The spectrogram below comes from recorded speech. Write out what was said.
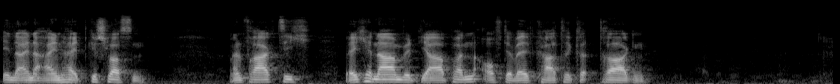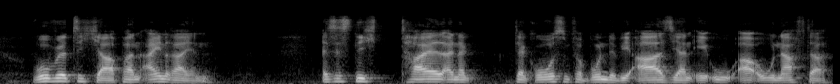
in eine Einheit geschlossen. Man fragt sich, welcher Name wird Japan auf der Weltkarte tragen? Wo wird sich Japan einreihen? Es ist nicht Teil einer der großen Verbunde wie ASEAN, EU, AU, NAFTA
